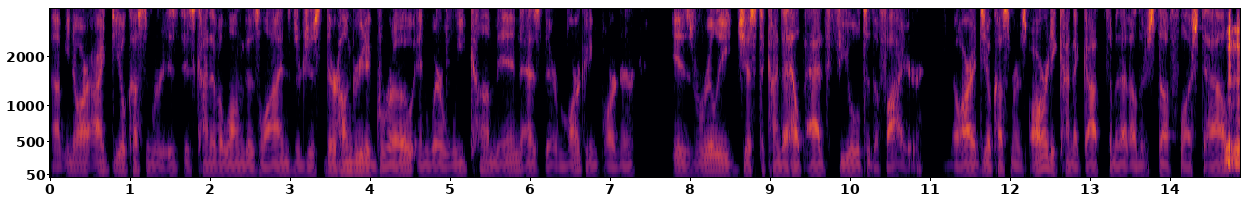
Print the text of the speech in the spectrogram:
um, you know our ideal customer is is kind of along those lines. They're just they're hungry to grow, and where we come in as their marketing partner is really just to kind of help add fuel to the fire. You know, our ideal customers already kind of got some of that other stuff flushed out, mm-hmm.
